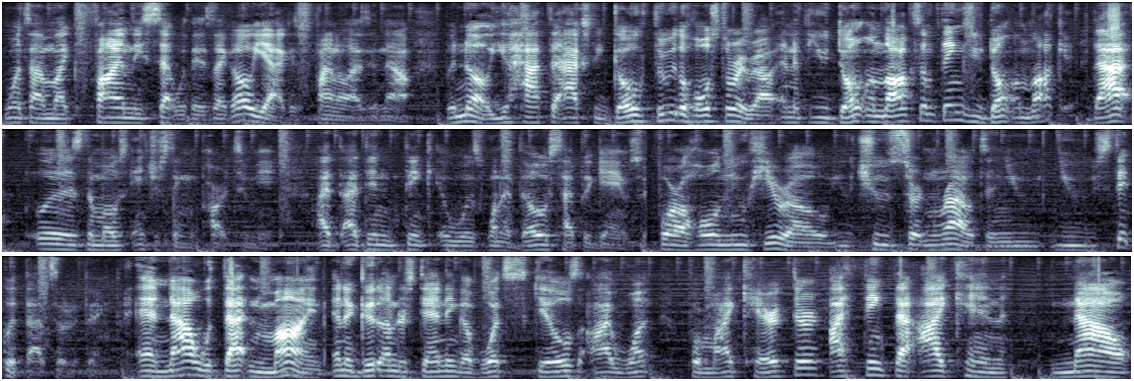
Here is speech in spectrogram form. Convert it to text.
once I'm like finally set with it, it's like, oh yeah, I can finalize it now. But no, you have to actually go through the whole story route and if you don't unlock some things, you don't unlock it. That was the most interesting part to me. I, I, didn't think it was one of those type of games. For a whole new hero, you choose certain routes and you, you stick with that sort of thing. And now with that in mind and a good understanding of what skills I want for my character, I think that I can now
